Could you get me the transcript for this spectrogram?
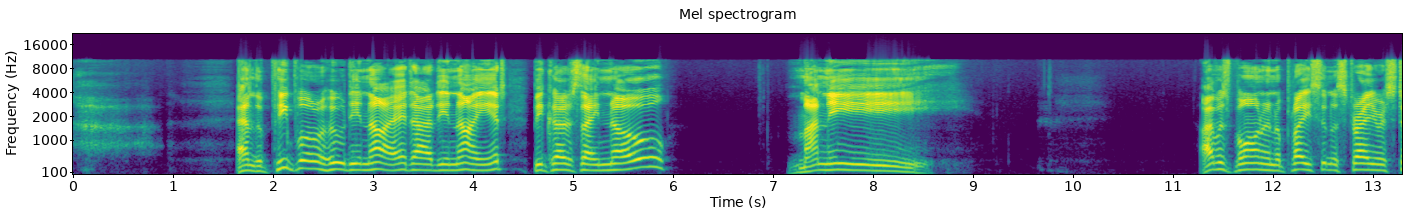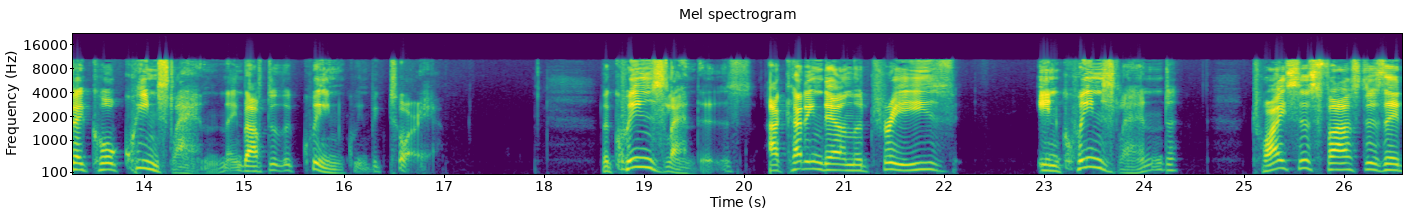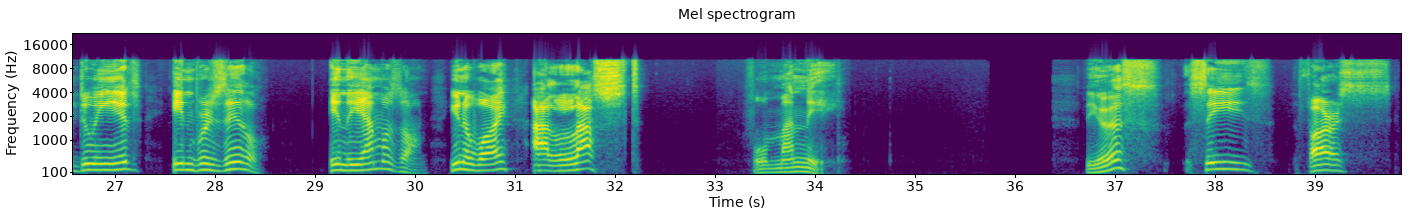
And the people who deny it are denying it because they know money. I was born in a place in Australia, a state called Queensland, named after the Queen, Queen Victoria. The Queenslanders are cutting down the trees in Queensland twice as fast as they're doing it in Brazil, in the Amazon. You know why? A lust for money. The earth, the seas, the forests,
